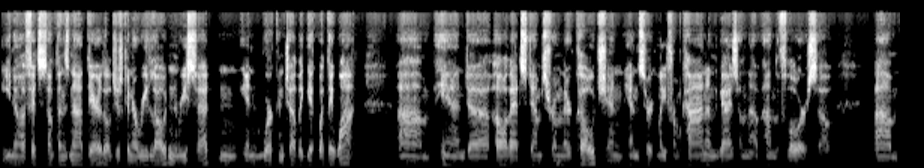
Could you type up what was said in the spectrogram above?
you know, if it's something's not there, they're just going to reload and reset and, and, work until they get what they want. Um, and uh, all that stems from their coach and and certainly from Kon and the guys on the on the floor. So um,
